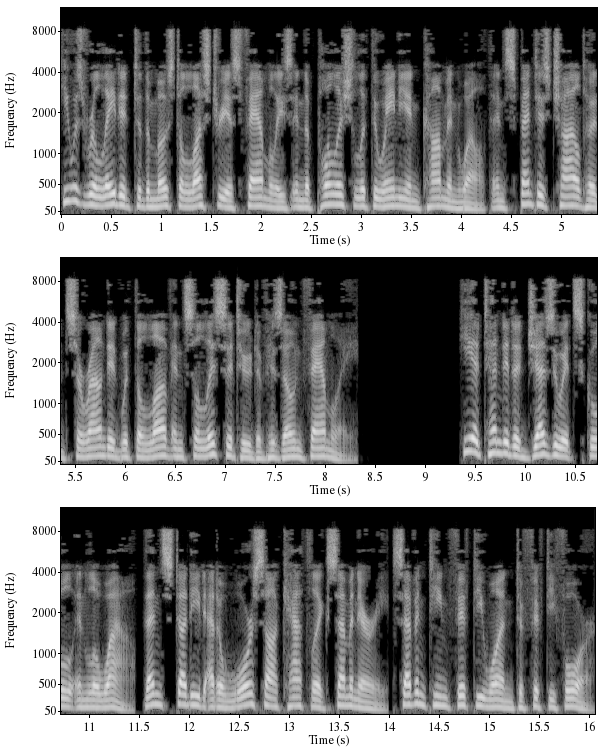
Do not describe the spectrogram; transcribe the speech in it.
He was related to the most illustrious families in the Polish-Lithuanian Commonwealth and spent his childhood surrounded with the love and solicitude of his own family. He attended a Jesuit school in Lwów, then studied at a Warsaw Catholic seminary 1751 -54.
